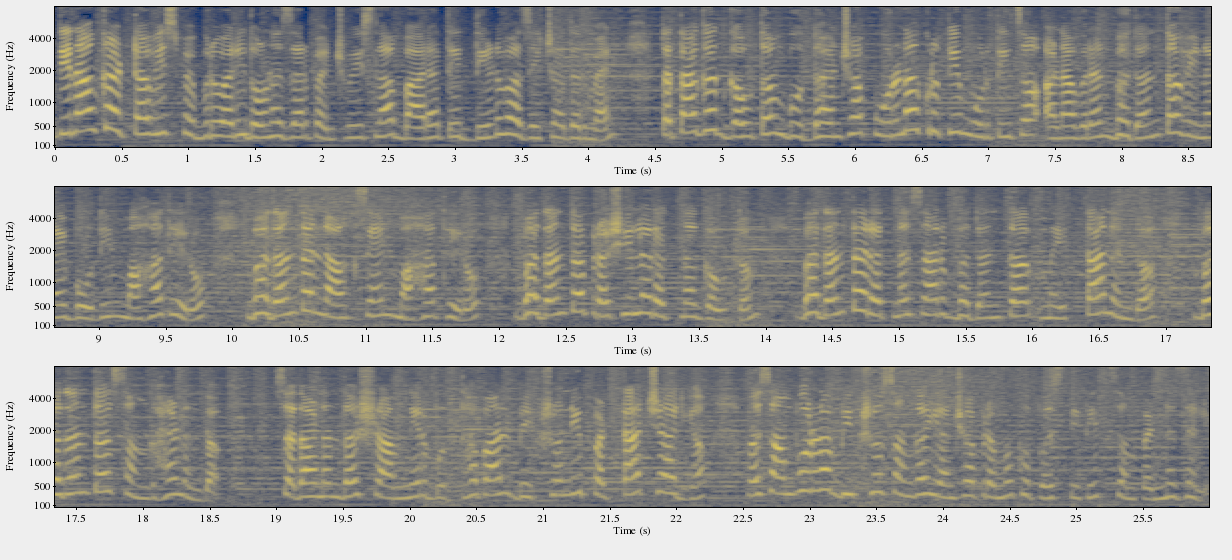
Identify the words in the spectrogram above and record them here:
दिनांक अठ्ठावीस फेब्रुवारी दोन हजार पंचवीसला बारा ते दीड वाजेच्या दरम्यान तथागत गौतम बुद्धांच्या पूर्णाकृती मूर्तीचं अनावरण भदंत विनय बोधी महाथेरो भदंत नागसेन महाथेरो भदंत प्रशील रत्न गौतम भदंत रत्नसार भदंत मेत्तानंद भदंत संघानंद सदानंद श्रामनीर बुद्धपाल भिक्षुंनी पट्टाचार्य व संपूर्ण भिक्षू संघ यांच्या प्रमुख उपस्थितीत संपन्न झाले.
